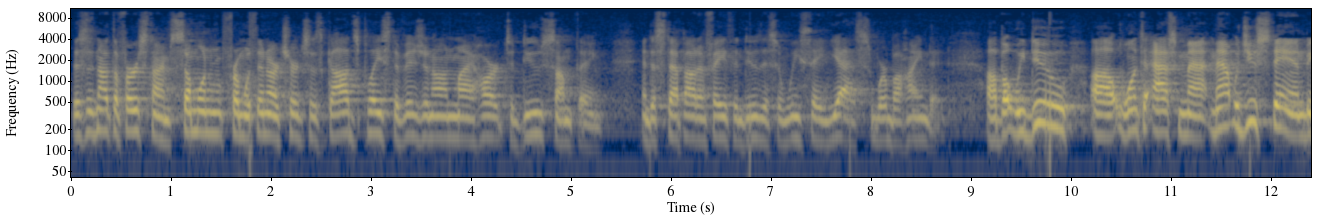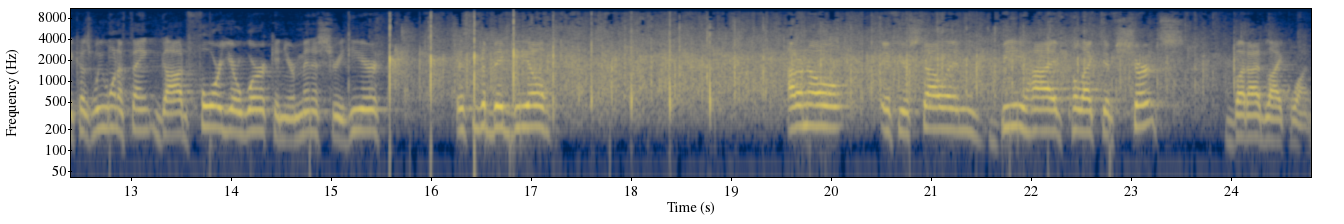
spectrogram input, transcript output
This is not the first time someone from within our church says, God's placed a vision on my heart to do something and to step out in faith and do this. And we say, yes, we're behind it. Uh, but we do uh, want to ask Matt. Matt, would you stand? Because we want to thank God for your work and your ministry here. This is a big deal. I don't know if you're selling Beehive Collective shirts, but I'd like one.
